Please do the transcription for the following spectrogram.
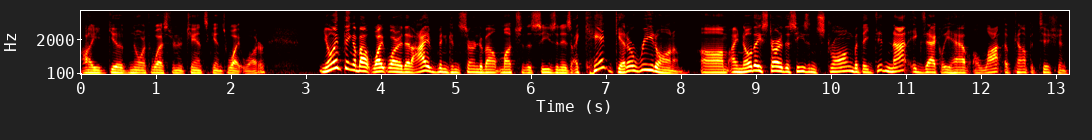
I'd give Northwestern a chance against Whitewater. The only thing about Whitewater that I've been concerned about much of the season is I can't get a read on them. Um, I know they started the season strong, but they did not exactly have a lot of competition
